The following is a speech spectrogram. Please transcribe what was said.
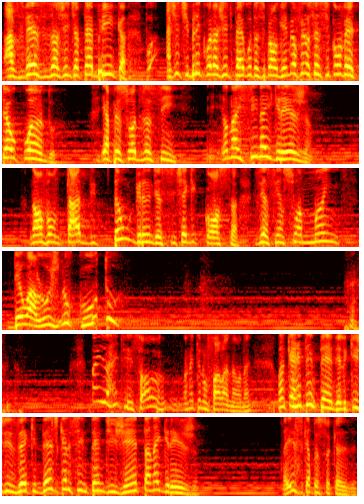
Às vezes a gente até brinca. A gente brinca quando a gente pergunta assim para alguém: Meu filho, você se converteu quando? E a pessoa diz assim: Eu nasci na igreja. Dá uma vontade tão grande assim, chega e coça. Diz assim: A sua mãe deu a luz no culto? Mas a gente só, a gente não fala não, né? Mas que a gente entende, ele quis dizer que desde que ele se entende de gente, está na igreja. É isso que a pessoa quer dizer.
